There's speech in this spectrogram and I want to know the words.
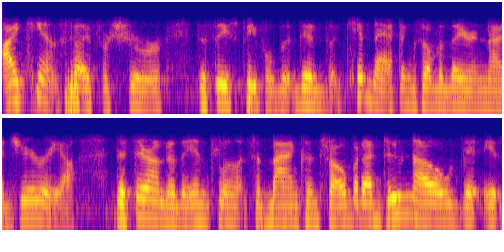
I can't say for sure that these people that did the kidnappings over there in Nigeria that they're under the influence of mind control, but I do know that it's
